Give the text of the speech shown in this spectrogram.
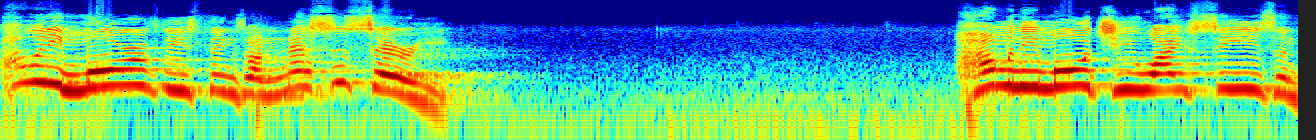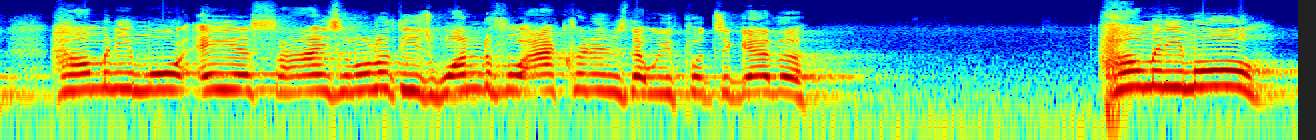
How many more of these things are necessary? How many more GYCs and how many more ASIs and all of these wonderful acronyms that we've put together? How many more?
